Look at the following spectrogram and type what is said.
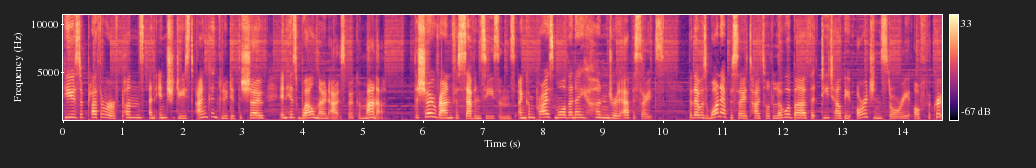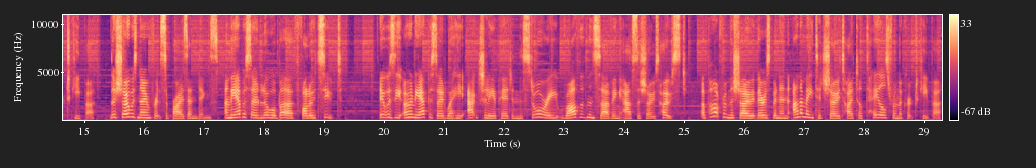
He used a plethora of puns and introduced and concluded the show in his well known outspoken manner. The show ran for seven seasons and comprised more than a hundred episodes, but there was one episode titled Lower Berth that detailed the origin story of the Crypt Keeper. The show was known for its surprise endings, and the episode Lower Berth followed suit. It was the only episode where he actually appeared in the story rather than serving as the show's host. Apart from the show, there has been an animated show titled Tales from the Crypt Keeper,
